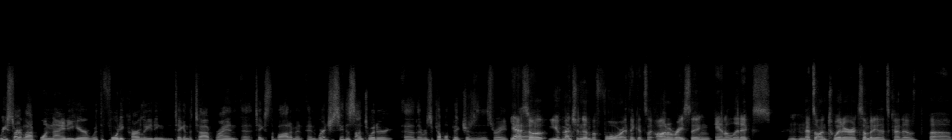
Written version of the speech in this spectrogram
restart lap 190 here with the 40 car leading, taking the top. Ryan uh, takes the bottom. And, and where'd you see this on Twitter? Uh, there was a couple pictures of this, right? Yeah, Um, so you've mentioned him before. I think it's like auto racing analytics. mhm. That's on Twitter. It's somebody that's kind of uh,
